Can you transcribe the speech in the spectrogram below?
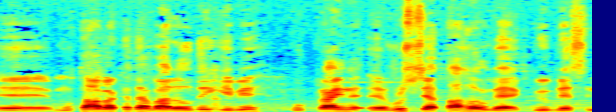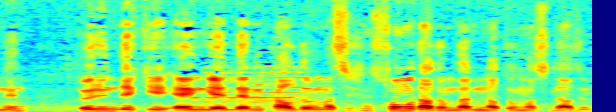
e, mutabakata varıldığı gibi Ukrayna e, Rusya tahıl ve gübresinin önündeki engellerin kaldırılması için somut adımların atılması lazım.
